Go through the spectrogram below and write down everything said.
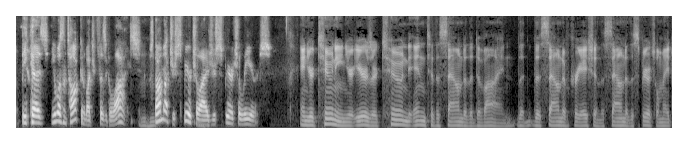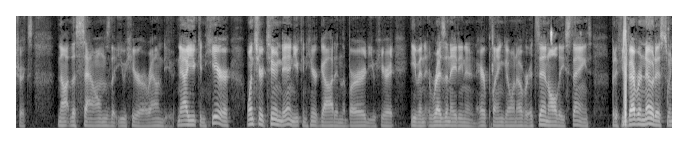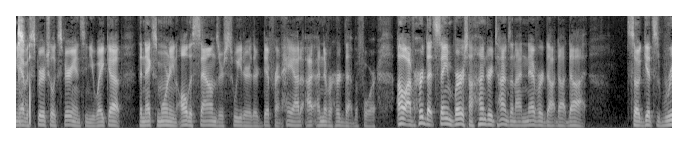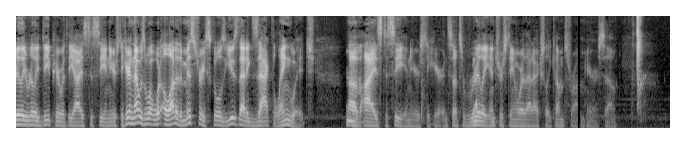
because he wasn't talking about your physical eyes Mhm. talking about your spiritual eyes your spiritual ears and you're tuning your ears are tuned into the sound of the divine the the sound of creation the sound of the spiritual matrix not the sounds that you hear around you. Now you can hear once you're tuned in you can hear god in the bird. You hear it even resonating in an airplane going over. It's in all these things. But if you've ever noticed when you have a spiritual experience and you wake up the next morning all the sounds are sweeter they're different. Hey i, I, I never heard that before. Oh i've heard that same verse a hundred times and i never dot dot dot so it gets really really deep here with the eyes to see and ears to hear and that was what, what a lot of the mystery schools use that exact language Mm. of eyes to see and ears to hear and so it's really interesting where that actually comes from here so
